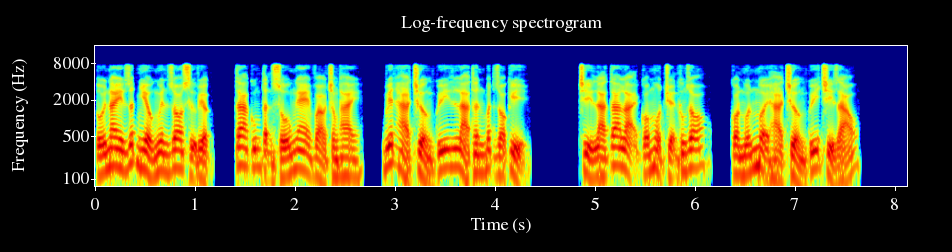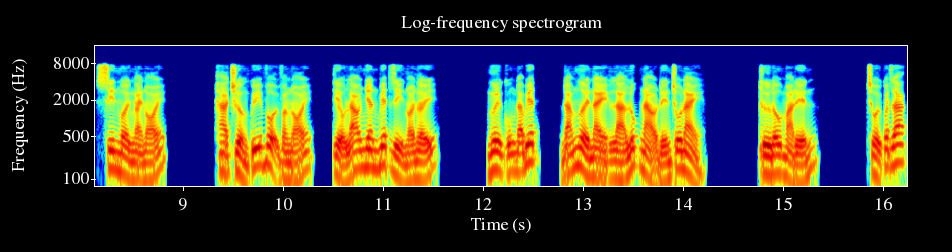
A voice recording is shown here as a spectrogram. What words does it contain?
tối nay rất nhiều nguyên do sự việc, ta cũng tận số nghe vào trong thai biết hà trưởng quỹ là thân bất do kỷ. Chỉ là ta lại có một chuyện không rõ, còn muốn mời hà trưởng quỹ chỉ giáo. Xin mời ngài nói. Hà trưởng quỹ vội vàng nói, tiểu lao nhân biết gì nói đấy ngươi cũng đã biết, đám người này là lúc nào đến chỗ này. Từ đâu mà đến? Trồi quét rác,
